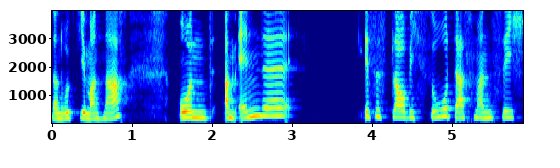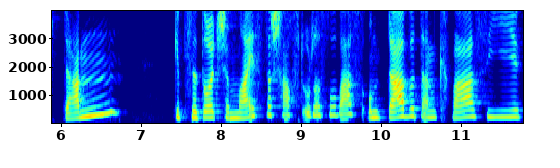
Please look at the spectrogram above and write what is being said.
dann rückt jemand nach. Und am Ende ist es, glaube ich, so, dass man sich dann, gibt es eine deutsche Meisterschaft oder sowas, und da wird dann quasi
